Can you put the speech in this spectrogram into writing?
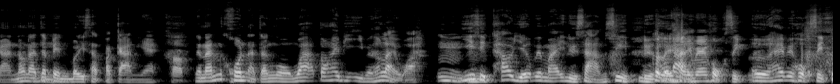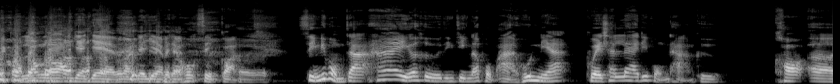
กันนอกนั้นจะเป็นอืมบริษัทประกันไงครับดังนั้นคนอาจจะงงว่าต้องให้ PE มันเท่าไหร่วะอืมยี่สิบเท่าเยอะไปไหมหรือสามสิบหรือก็เลยเท่าไหร่ให้แม่งหกสิบเออให้ไปหกสิบไปก่อนลองลองแย่ๆไปก่อนแย่ๆไปถึงหกสิบก่อนเออ สิ่งที่ผมจะให้ก็คือจริง ๆ แล้วผมอ่านหุ้นเนี้ย question แรกที่ผมถามคือ co- เอ่อ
